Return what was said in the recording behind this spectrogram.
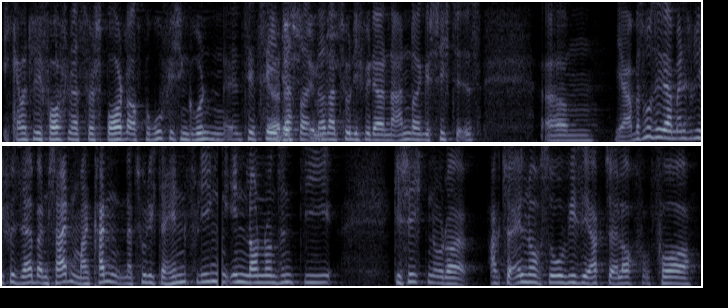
Ich kann mir natürlich vorstellen, dass für Sportler aus beruflichen Gründen CC, ja, das dass da natürlich wieder eine andere Geschichte ist. Ähm, ja, aber es muss jeder natürlich für selber entscheiden. Man kann natürlich dahin fliegen. In London sind die Geschichten oder aktuell noch so, wie sie aktuell auch vor,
